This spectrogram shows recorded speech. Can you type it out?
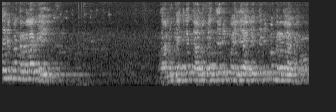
तरी पंधरा लाख आहे तालुक्यातल्या तालुक्यात जरी पहिले आले तरी पंधरा लाख आहे.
